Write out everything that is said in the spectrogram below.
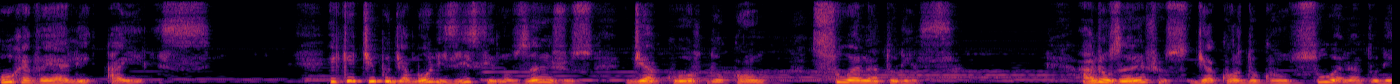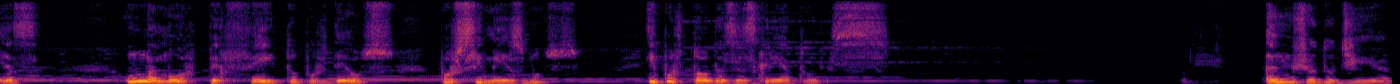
o revele a eles. E que tipo de amor existe nos anjos de acordo com sua natureza? Há nos anjos, de acordo com sua natureza, um amor perfeito por Deus, por si mesmos e por todas as criaturas. Anjo do Dia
